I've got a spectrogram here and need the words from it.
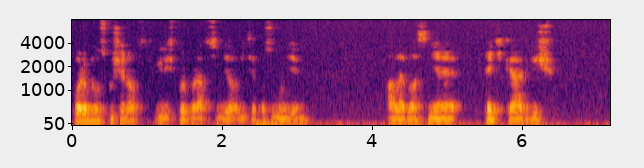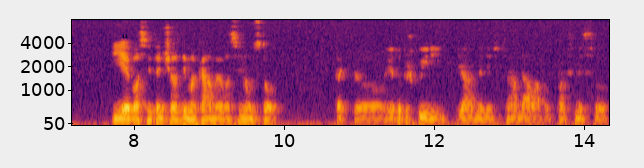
podobnou zkušenost, když v korporátu jsem dělal více jak 8 hodin, ale vlastně teďka, když je vlastně ten čas, kdy makáme vlastně non-stop, tak eh, je to trošku jiný. Žádné něco, co nám dává fakt smysl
